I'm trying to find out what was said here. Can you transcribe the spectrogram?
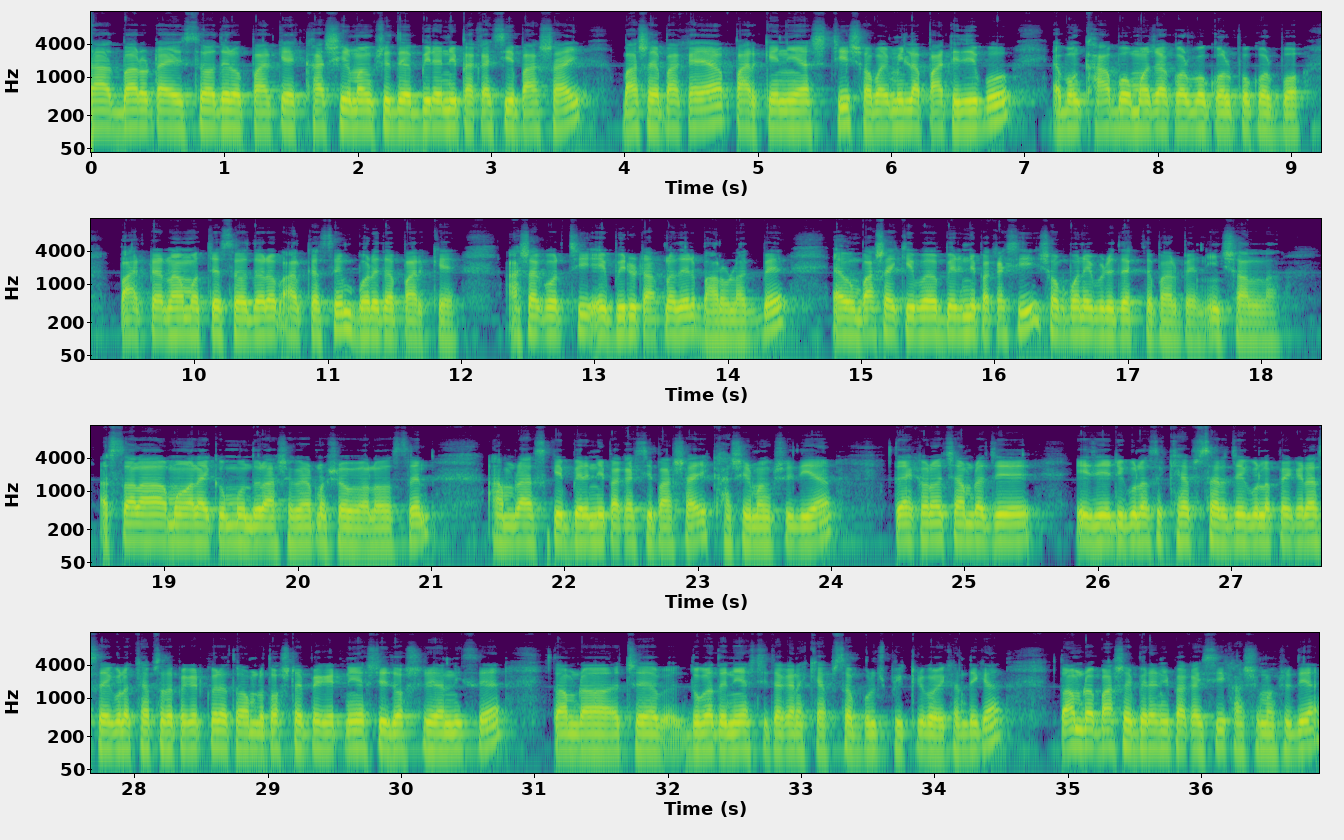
রাত বারোটায় সৌদের পার্কে খাসির মাংস দিয়ে বিরিয়ানি পাকাইছি বাসায়। বাসায় পাকাইয়া পার্কে নিয়ে আসছি, সবাই মিলে পার্টি দিব এবং খাব, মজা করব, গল্প করব। পার্কটার নাম হচ্ছে সৌদি আরব আল কাসিম বরিদা পার্কে। আশা করছি এই ভিডিওটা আপনাদের ভালো লাগবে এবং বাসায় কীভাবে বিরিয়ানি পাকাইছি সম্পূর্ণ ভিডিও দেখতে পারবেন ইনশাল্লাহ আসসালামু আলাইকুম বন্ধুরা, আশা করি আপনার সবাই ভালো আছেন। আমরা আজকে বিরিয়ানি পাকাইছি বাসায় খাসির মাংস দিয়া। তো এখন হচ্ছে আমরা যে, এই যে এটিগুলো আছে খ্যাপসার যেগুলো প্যাকেট আছে, এগুলো খ্যাপসার প্যাকেট করে তো আমরা দশটা প্যাকেট নিয়ে আসছি, দশ রিয়াল নিচে। তো আমরা হচ্ছে দোকানে নিয়ে আসছি যেখানে খ্যাপসা বুরুজ বিক্রি করে এখান থেকে। তো আমরা বাসায় বিরিয়ানি পাকাইছি খাসি মাংস দিয়ে।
